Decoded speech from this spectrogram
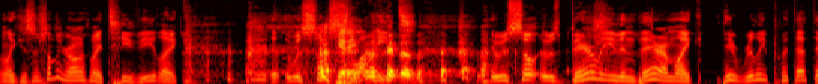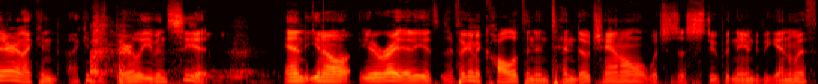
I'm like, is there something wrong with my TV? Like, it, it was so slight. it was so. It was barely even there. I'm like, they really put that there, and I can I can just barely even see it. And you know, you're right, Eddie. It's, if they're gonna call it the Nintendo Channel, which is a stupid name to begin with,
